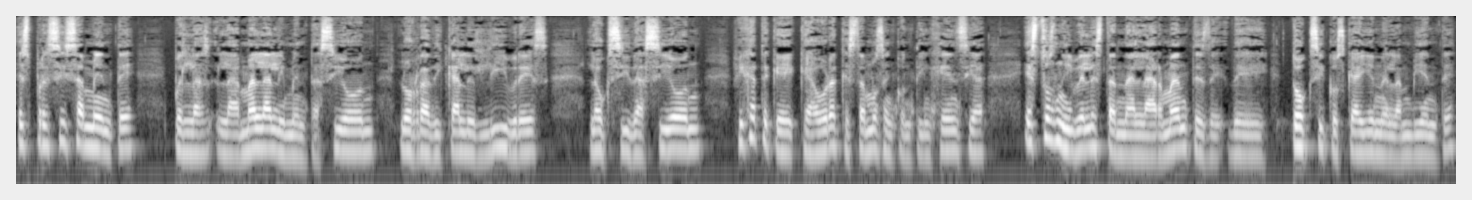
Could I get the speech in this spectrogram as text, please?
es precisamente pues la, mala alimentación, los radicales libres, la oxidación. Fíjate que, que, ahora que estamos en contingencia, estos niveles tan alarmantes de, de tóxicos que hay en el ambiente,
